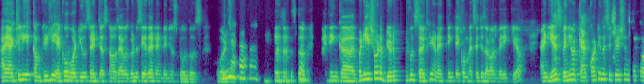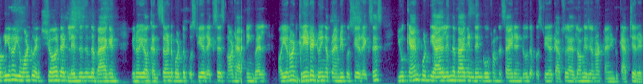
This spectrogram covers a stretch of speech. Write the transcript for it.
I actually completely echo what you said just now. So I was going to say that, and then you stole those words. so I think, uh, but he showed a beautiful surgery, and I think take-home messages are all very clear. And yes, when you're caught in a situation that probably you know you want to ensure that lens is in the bag, and you know you're concerned about the posterior rhexis not happening well, or you're not great at doing a primary posterior rhexis, you can put the IOL in the bag and then go from the side and do the posterior capsule as long as you're not planning to capture it.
